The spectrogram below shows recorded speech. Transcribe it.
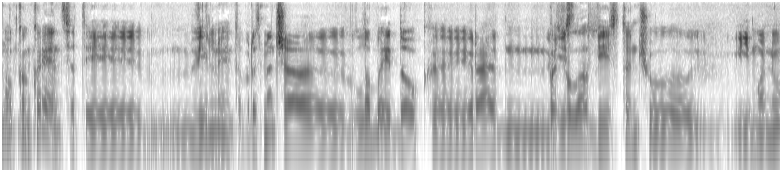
nu, konkurencija. Tai Vilniui, ta prasme, čia labai daug yra Pasiūlos. vystančių įmonių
